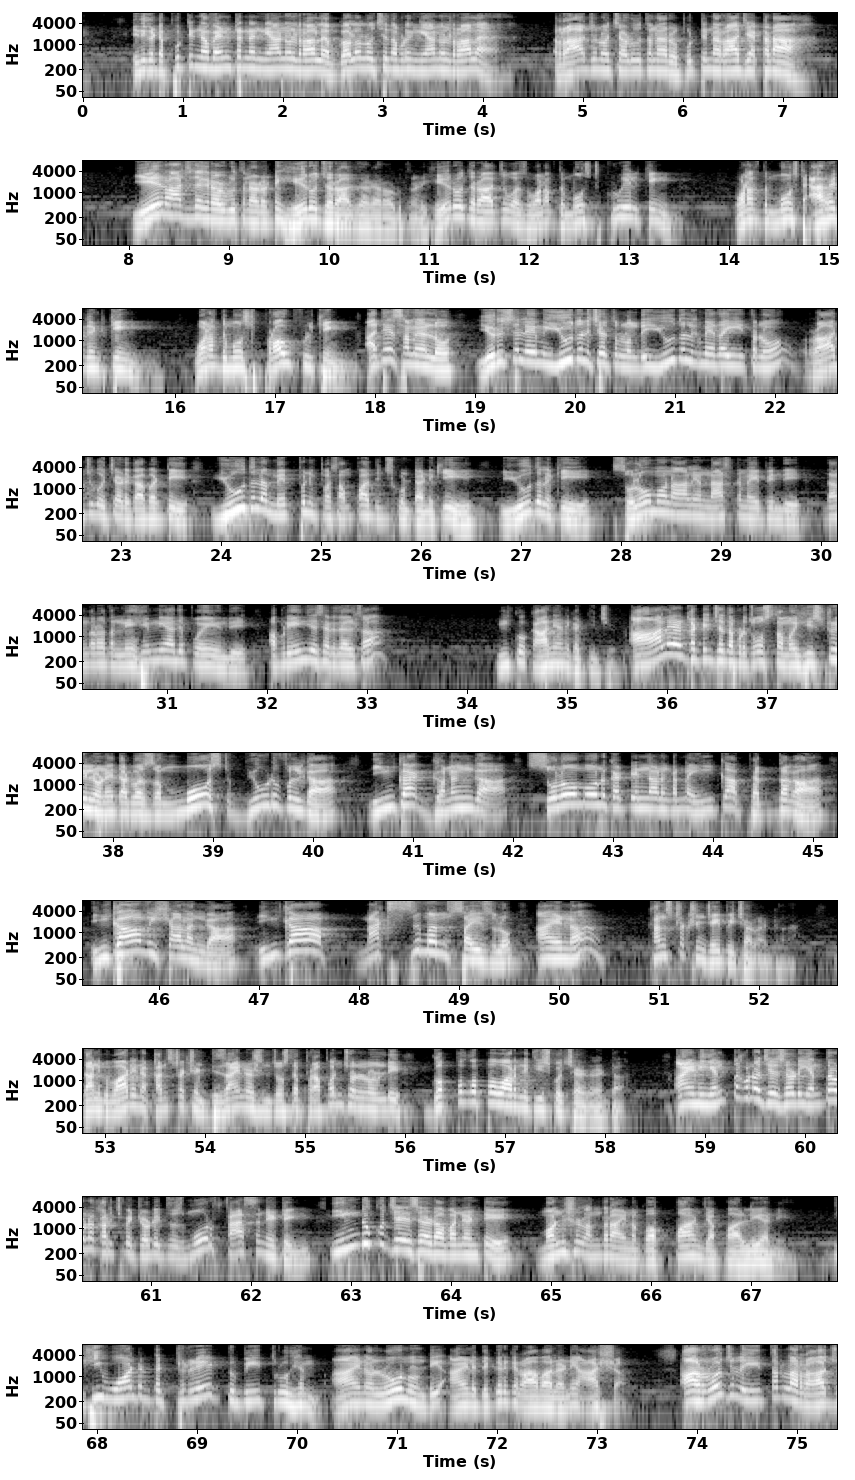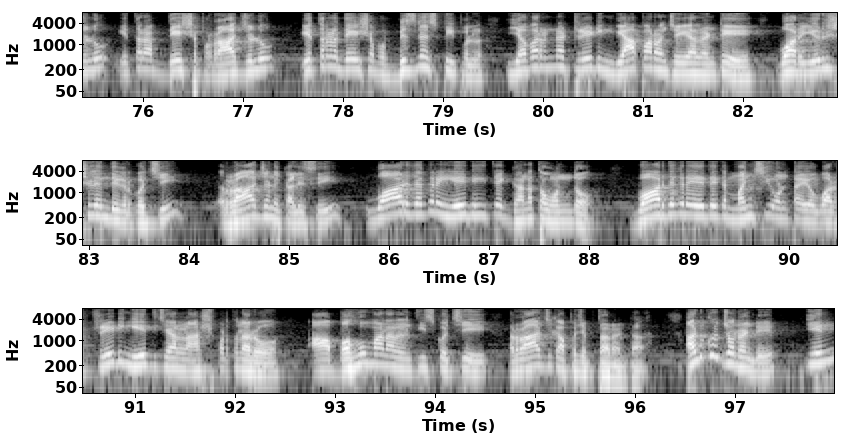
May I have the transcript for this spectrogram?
ఎందుకంటే పుట్టిన వెంటనే జ్ఞానులు రాలే. గొలలు వచ్చినప్పుడు జ్ఞానులు రాలే. రాజును వచ్చి అడుగుతున్నారు పుట్టిన రాజు ఎక్కడా? ఏ రాజు దగ్గర అడుగుతున్నాడు అంటే హేరోజు రాజు దగ్గర అడుగుతున్నాడు. హేరోజు రాజు was one of the most cruel king one of the most arrogant king one of the most proudful king అదే సమయంలో ఎరుసలేమి యూదుల చేతుల్లో ఉంది. యూదుల మీద ఇతను రాజుకు వచ్చాడు కాబట్టి యూదుల మెప్పుని సంపాదించుకుంటానికి యూదులకి సొలోమోన్ ఆలయం నాశనం అయిపోయింది. దాని తర్వాత నెహిమియాది పోయింది. అప్పుడు ఏం చేశారు తెలుసా? ఇంకొక ఆలయాన్ని కట్టించాడు. ఆ ఆలయాన్ని కట్టించేటప్పుడు చూస్తాము హిస్టరీలోనే దట్ వాజ్ ద మోస్ట్ బ్యూటిఫుల్గా ఇంకా ఘనంగా సొలోమోను కట్టిన దానికన్నా ఇంకా పెద్దగా ఇంకా విశాలంగా ఇంకా మ్యాక్సిమం సైజులో ఆయన కన్స్ట్రక్షన్ చేయించాడంట. దానికి వాడిన కన్స్ట్రక్షన్ డిజైనర్స్ని చూస్తే ప్రపంచం నుండి గొప్ప గొప్ప వారిని తీసుకొచ్చాడంట. ఆయన ఎంతగానో చేశాడు ఎంతగానో ఖర్చు పెట్టాడు. ఇట్ వాజ్ మోర్ ఫ్యాసినేటింగ్ ఎందుకు చేశాడు అవన్నీ అంటే మనుషులందరూ ఆయన గొప్ప అని చెప్పాలి అని. He wanted the trade to be through him ఆయనలో నుండి ఆయన దగ్గరికి రావాలని ఆశ. ఆ రోజుల్లో ఇతరుల రాజులు ఇతర దేశపు రాజులు ఇతర దేశపు బిజినెస్ పీపుల్ ఎవరన్నా ట్రేడింగ్ వ్యాపారం చేయాలంటే వారు ఎరుషులేం దగ్గరకు వచ్చి రాజుని కలిసి వారి దగ్గర ఏదైతే ఘనత ఉందో వారి దగ్గర ఏదైతే మంచి ఉంటాయో వారు ట్రేడింగ్ ఏది చేయాలని ఆశపడుతున్నారో ఆ బహుమానాలను తీసుకొచ్చి రాజుకి అప్పచెప్తారంట అనుకో చూడండి ఎన్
